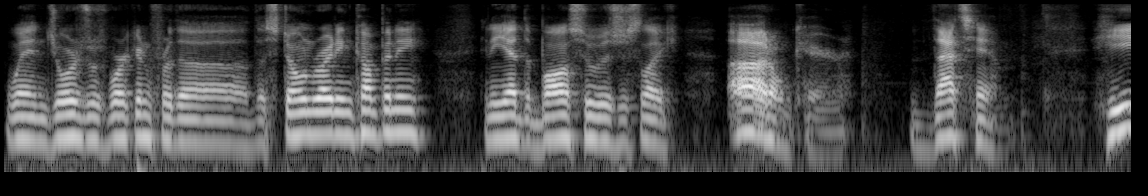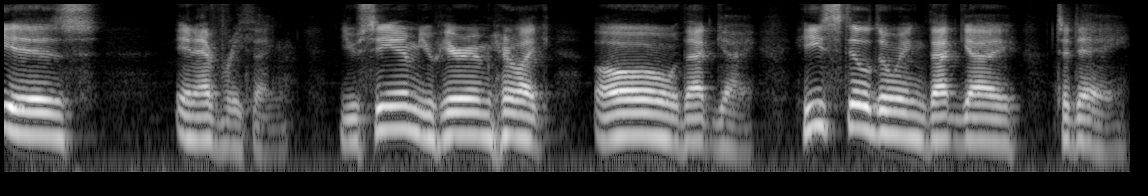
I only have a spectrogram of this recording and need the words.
when George was working for the the stone writing company, and he had the boss who was just like, I don't care. That's him. He is in everything. You see him, you hear him, you're like, oh, that guy. He's still doing that guy today,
